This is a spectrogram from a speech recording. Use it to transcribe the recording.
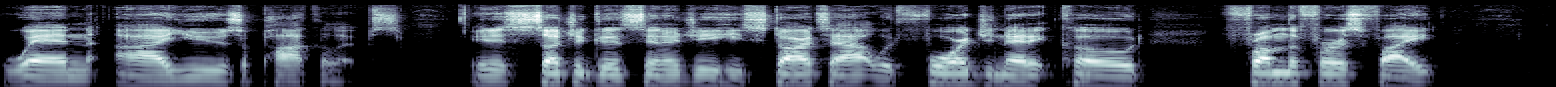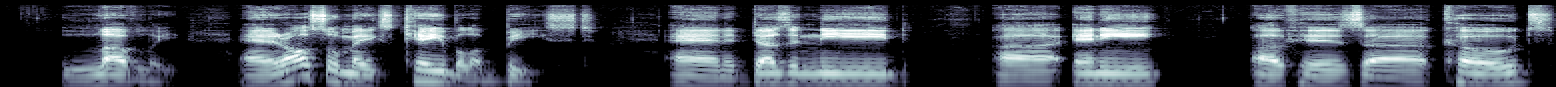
when I use Apocalypse. It is such a good synergy. He starts out with four genetic code from the first fight. Lovely. And it also makes Cable a beast. And it doesn't need uh, any of his uh, codes.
